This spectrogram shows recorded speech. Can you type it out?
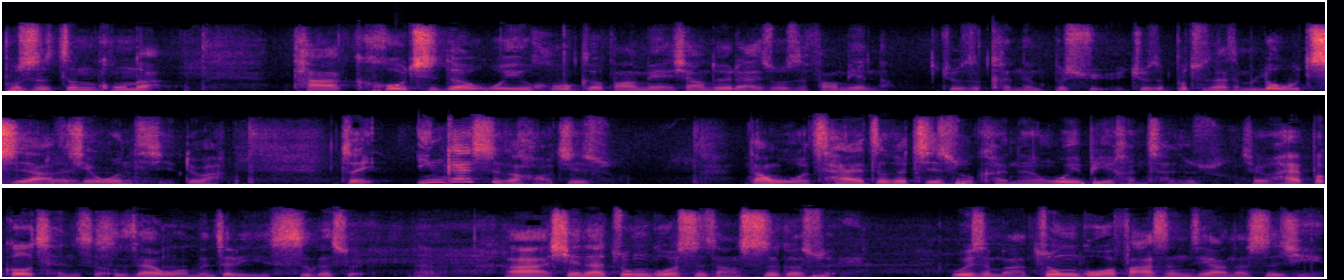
不是真空的，它后期的维护各方面相对来说是方便的，就是可能不需就是不存在什么漏气啊这些问题，对吧？这应该是个好技术，但我猜这个技术可能未必很成熟。就还不够成熟。是在我们这里四个水，啊，现在中国市场是个水，为什么中国发生这样的事情，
